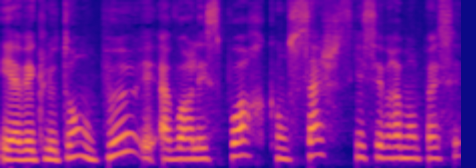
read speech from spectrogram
Et avec le temps, on peut avoir l'espoir qu'on sache ce qui s'est vraiment passé?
